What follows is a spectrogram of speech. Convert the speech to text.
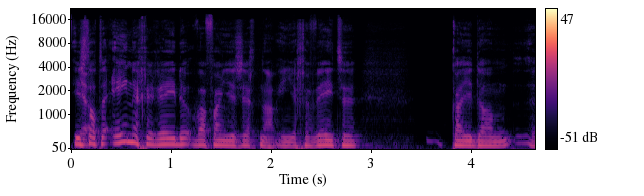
Is Ja. dat de enige reden waarvan je zegt, nou in je geweten kan je dan eh,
